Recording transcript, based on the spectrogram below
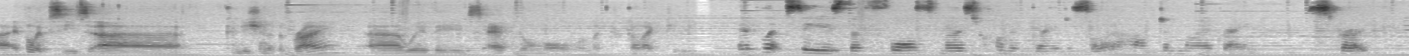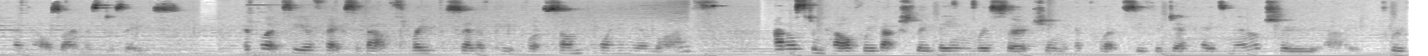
Uh, epilepsy is a condition of the brain uh, where there's abnormal electrical activity. Epilepsy is the fourth most common brain disorder after migraine stroke, and Alzheimer's disease. Epilepsy affects about 3% of people at some point in their life. At Austin Health, we've actually been researching epilepsy for decades now to uh, improve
